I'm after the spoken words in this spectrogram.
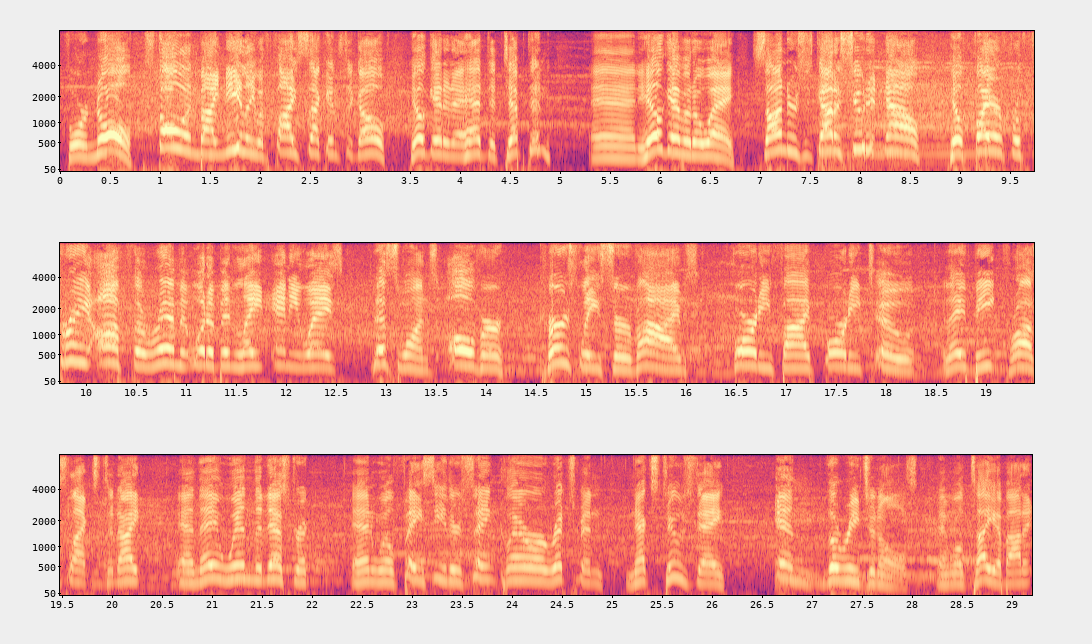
for Knoll. Stolen by Neely with five seconds to go. He'll get it ahead to Tipton and he'll give it away. Saunders has got to shoot it now. He'll fire for three off the rim. It would have been late anyways. This one's over. Kearsley survives 45 42. They beat Croslex tonight and they win the district and will face either St. Clair or Richmond next Tuesday in the regionals. And we'll tell you about it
